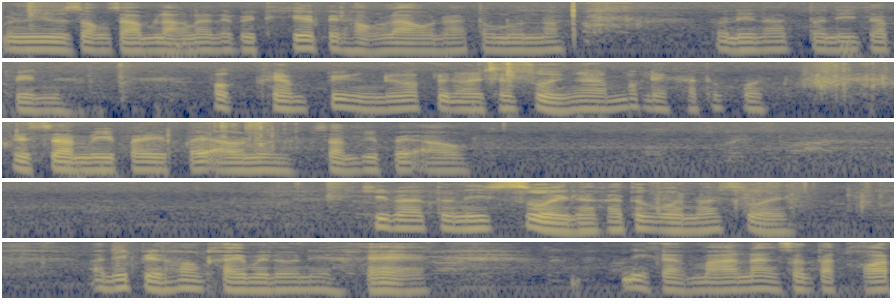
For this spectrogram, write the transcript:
มันมีอยู่สองสามหลังนั่นแหละเป็นที่เป็นของเรานะ ตรงนู้นเนาะตรงนี้นะตรงนี้จะเป็น พวกแคมปิ้งหรือว่าเป็นอะไรที่สวยงามมากเลยค่ะทุกคนเดี๋ยวสามีไปไปเอานู่นสามีไปเอา คิดว่าตัวนี้สวยนะคะทุกคนเนาะสวย อันนี้เป็นห้องใครไม่รู้เนี่ยแหมนี่ค่ะมานั่งซันตาคอส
